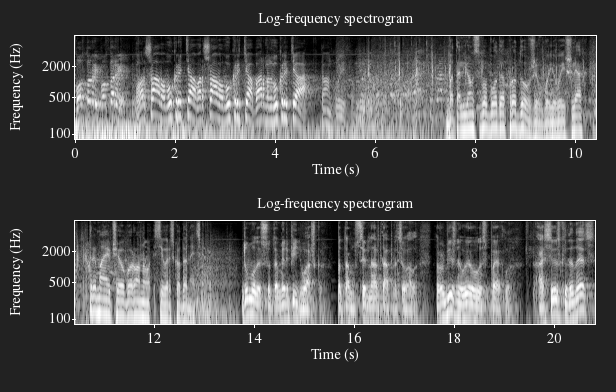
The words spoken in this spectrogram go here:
Повтори, повтори. Варшава в укриття, Варшава в укриття, бармен в укриття. Танк виїхав. Батальйон Свобода продовжив бойовий шлях, тримаючи оборону Сіверсько-Донецька. Думали, що там Ірпінь важко, бо там сильна арта працювала. Рубіжне виявилось пекло. А Сіверський Донець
